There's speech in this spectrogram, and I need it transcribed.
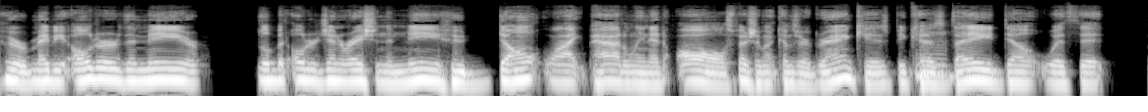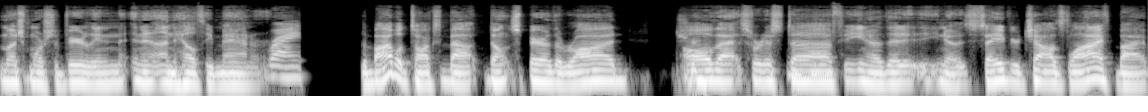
who are maybe older than me or a little bit older generation than me who don't like paddling at all, especially when it comes to their grandkids, because Mhm. they dealt with it much more severely in, in an unhealthy manner right. The Bible talks about don't spare the rod, Sure. all that sort of stuff. You know that you know save your child's life by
